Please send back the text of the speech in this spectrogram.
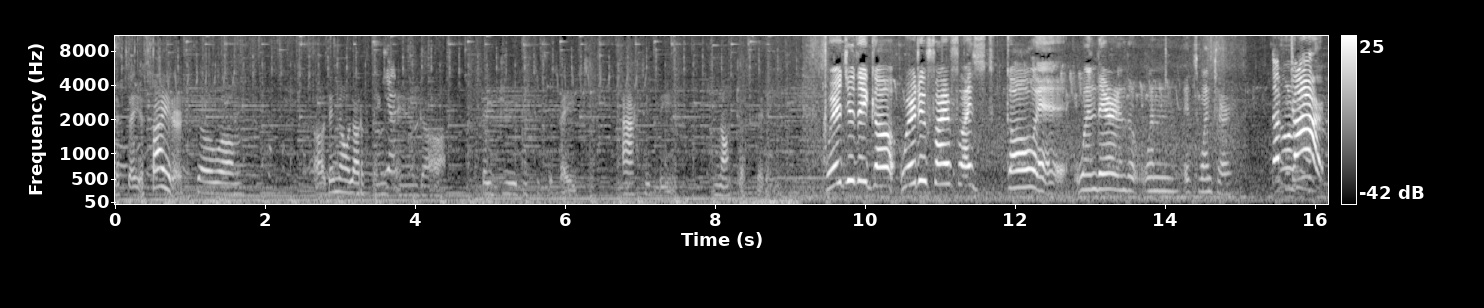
let's say, a spider. So um, uh, they know a lot of things and uh, they do participate actively, not just sitting. Where do they go? Where do fireflies go eh, when they're in the when it's winter? The dark.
